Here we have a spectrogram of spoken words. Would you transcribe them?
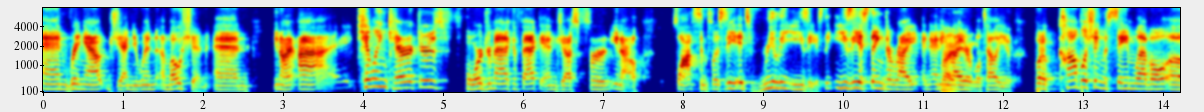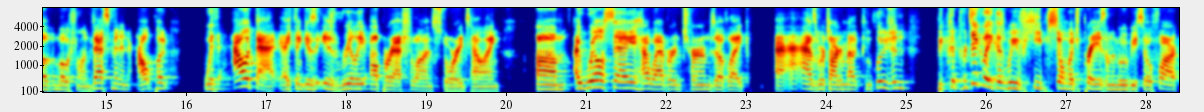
and wring out genuine emotion. And you know, I, killing characters for dramatic effect and just for you know plot simplicity, it's really easy. It's the easiest thing to write, and any Right. writer will tell you. But accomplishing the same level of emotional investment and output without that, I think is is really upper echelon storytelling. Um, I will say, however, in terms of like as we're talking about conclusion, because particularly because we've heaped so much praise on the movie so far,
